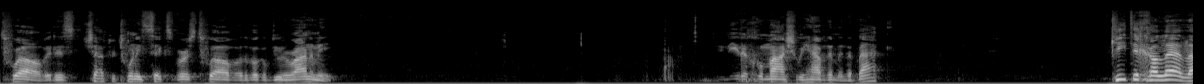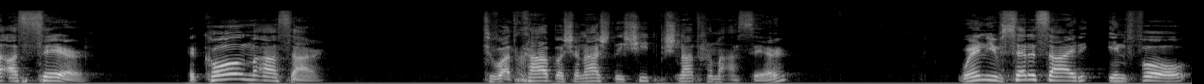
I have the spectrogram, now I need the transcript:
12. It is chapter 26, verse 12 of the book of Deuteronomy. If you need a chumash, we have them in the back. Ki aser. את כל מעשר תבואתך בשנה השלישית בשנת המעשר when you've set aside in full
